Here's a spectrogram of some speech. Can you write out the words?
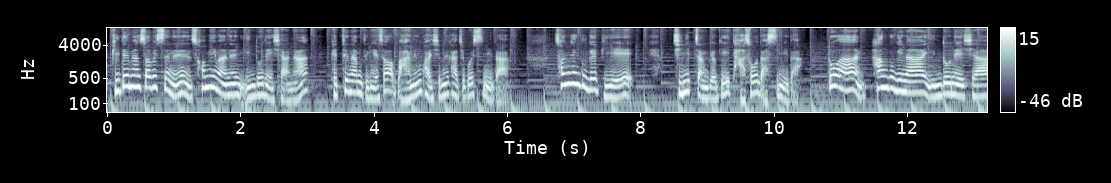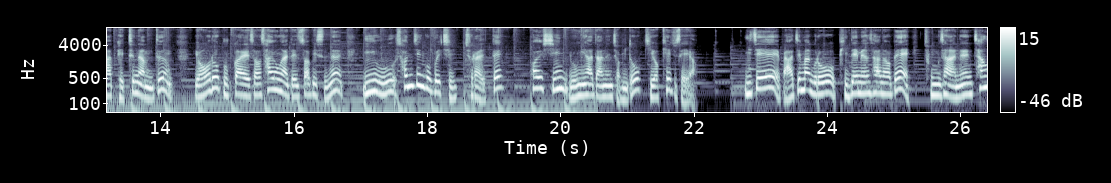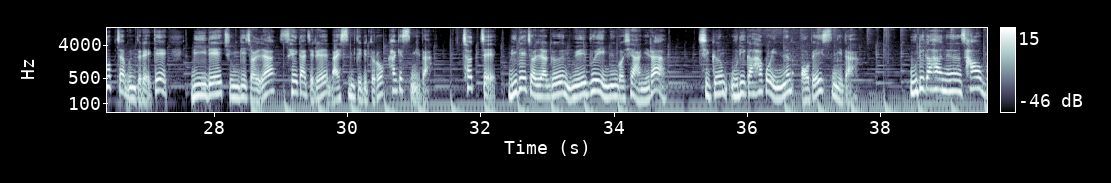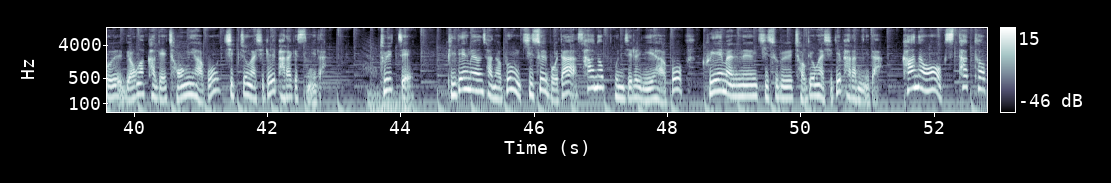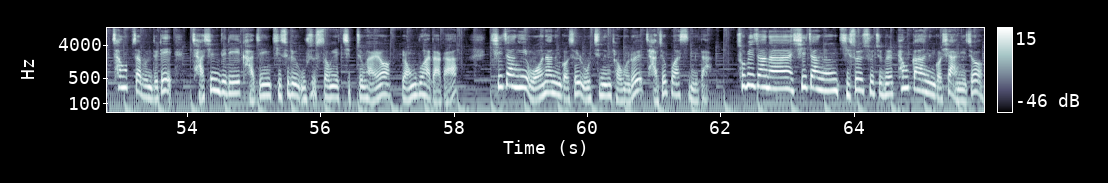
비대면 서비스는 섬이 많은 인도네시아나 베트남 등에서 많은 관심을 가지고 있습니다. 선진국에 비해 진입 장벽이 다소 낮습니다. 또한 한국이나 인도네시아, 베트남 등 여러 국가에서 사용하던 서비스는 이후 선진국을 진출할 때 훨씬 용이하다는 점도 기억해 주세요. 이제 마지막으로 비대면 산업에 종사하는 창업자분들에게 미래 준비 전략 세 가지를 말씀드리도록 하겠습니다. 첫째, 미래 전략은 외부에 있는 것이 아니라 지금 우리가 하고 있는 업에 있습니다. 우리가 하는 사업을 명확하게 정의하고 집중하시길 바라겠습니다. 둘째, 비대면 산업은 기술보다 산업 본질을 이해하고 그에 맞는 기술을 적용하시기 바랍니다. 간혹 스타트업 창업자분들이 자신들이 가진 기술의 우수성에 집중하여 연구하다가 시장이 원하는 것을 놓치는 경우를 자주 보았습니다. 소비자나 시장은 기술 수준을 평가하는 것이 아니죠.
